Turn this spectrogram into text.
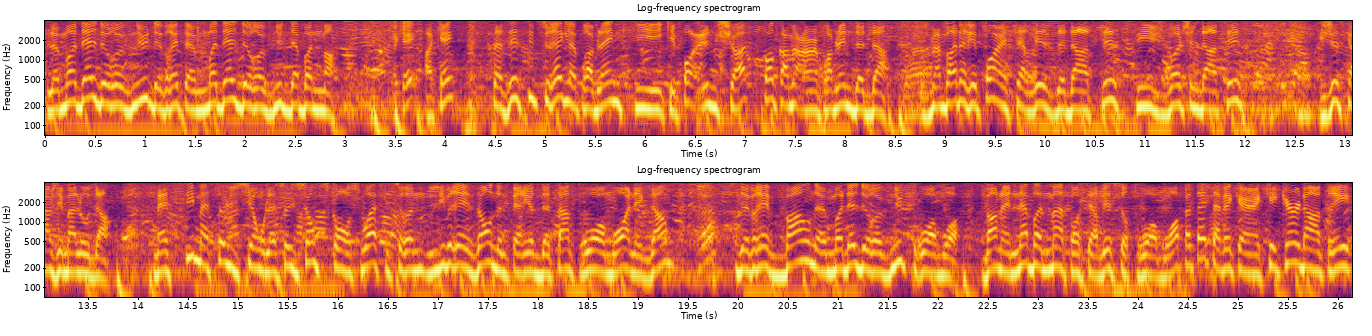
le modèle de revenu devrait être un modèle de revenu d'abonnement. OK? C'est-à-dire, si tu règles un problème qui n'est pas une shot, pas comme un problème de dents. Je ne m'abonnerai pas à un service de dentiste si je vais chez le dentiste juste quand j'ai mal aux dents. Mais si ma solution, la solution que tu conçois, c'est sur une livraison d'une période de temps trois mois, un exemple, tu devrais vendre un modèle de revenu de trois mois. Vendre un abonnement à ton service sur trois mois, peut-être avec un kicker d'entrée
